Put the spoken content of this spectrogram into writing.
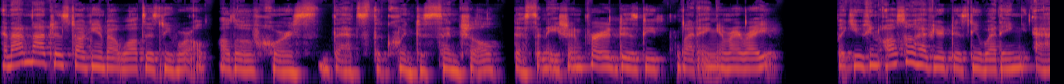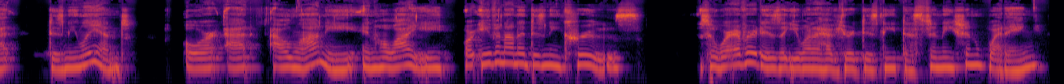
and I'm not just talking about Walt Disney World, although, of course, that's the quintessential destination for a Disney wedding. Am I right? But you can also have your Disney wedding at Disneyland or at Aulani in Hawaii or even on a Disney cruise. So, wherever it is that you want to have your Disney destination wedding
